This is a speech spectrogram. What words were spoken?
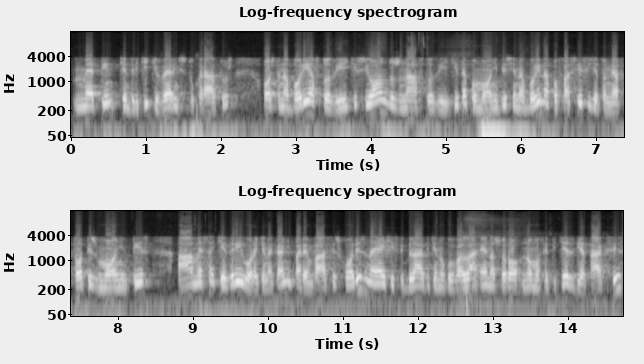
με την κεντρική κυβέρνηση του κράτους ώστε να μπορεί η αυτοδιοίκηση όντως να αυτοδιοικείται από μόνη της και να μπορεί να αποφασίσει για τον εαυτό της μόνη της άμεσα και γρήγορα και να κάνει παρεμβάσεις χωρίς να έχει στην πλάτη και να κουβαλά ένα σωρό νομοθετικές διατάξεις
